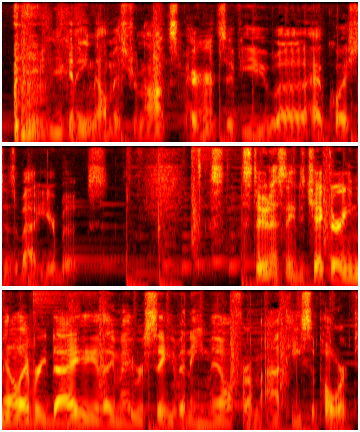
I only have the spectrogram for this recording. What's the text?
you can email Mr. Knox parents if you uh, have questions about yearbooks. S- students need to check their email every day. They may receive an email from IT support,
